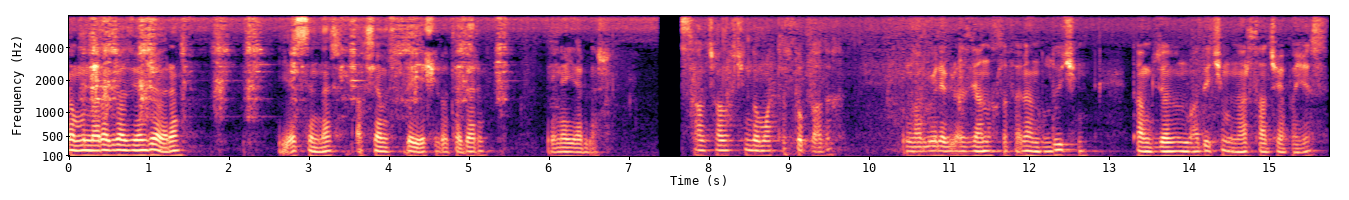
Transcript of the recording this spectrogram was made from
Ben bunlara biraz yonca verem. Yesinler. Akşamüstü de yeşil ot ederim. Yine yerler. Salçalık için domates topladık. Bunlar böyle biraz yanıklı falan olduğu için tam güzel olmadığı için bunlar salça yapacağız.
